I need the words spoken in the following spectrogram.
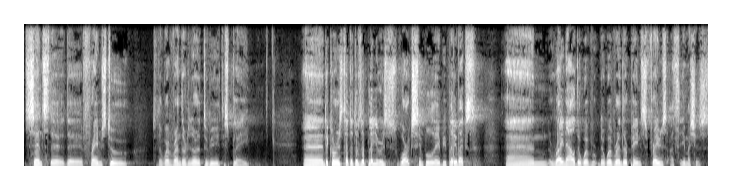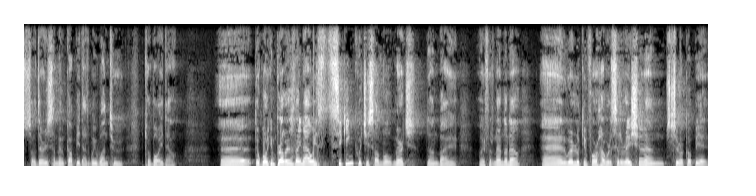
sends the, the frames to, to the WebRender in order to be displayed. And the current status of the player is works, simple A-V playbacks. And right now, the web, the WebRender paints frames as images. So there is a mem copy that we want to, to avoid now. Uh, the work in progress right now is seeking, which is some merge done by, by Fernando now. And we're looking for hardware acceleration and zero copy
